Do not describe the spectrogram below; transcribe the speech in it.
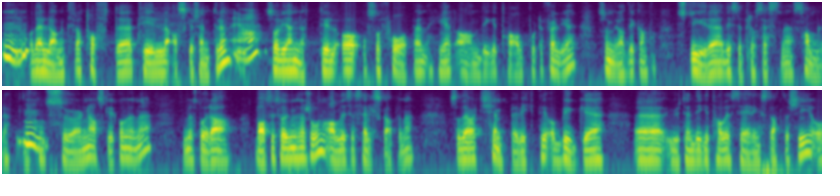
Mm. Og det er langt fra Tofte til Asker sentrum. Ja. Så vi er nødt til å også få opp en helt annen digital portefølje som gjør at vi kan styre disse prosessene samlet i mm. konsernet Asker kommune, som består av basisorganisasjonen og alle disse selskapene. Så det har vært kjempeviktig å bygge Uh, ut en digitaliseringsstrategi og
